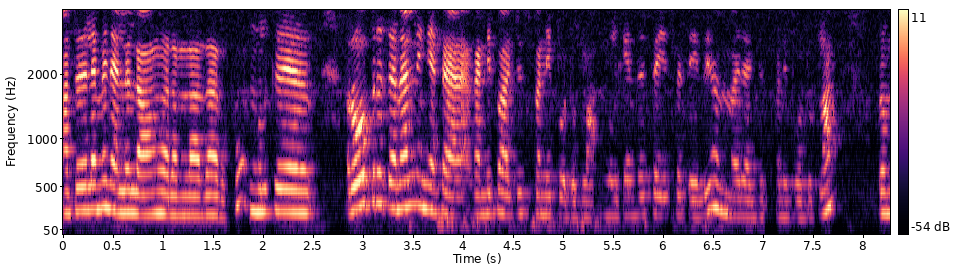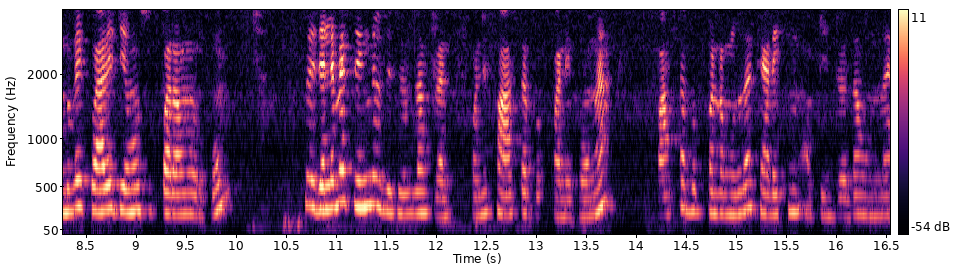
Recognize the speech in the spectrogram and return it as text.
மற்றது எல்லாமே நல்ல லாங் ஆரம்லாம் தான் இருக்கும். உங்களுக்கு ரோப் இருக்கனால நீங்கள் க கண்டிப்பாக அட்ஜஸ்ட் பண்ணி போட்டுக்கலாம். உங்களுக்கு எந்த சைஸில் தேவையோ அந்த மாதிரி அட்ஜஸ்ட் பண்ணி போட்டுக்கலாம். ரொம்பவே குவாலிட்டியாகவும் சூப்பராகவும் இருக்கும். ஸோ இது எல்லாமே சிங்கிள் பீசஸ் தான் ஃப்ரெண்ட்ஸ். கொஞ்சம் ஃபாஸ்ட்டாக புக் பண்ணிக்கோங்க. ஃபாஸ்ட்டாக புக் பண்ணுறவங்களுக்கு தான் கிடைக்கும் அப்படின்றது தான் உண்மை.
